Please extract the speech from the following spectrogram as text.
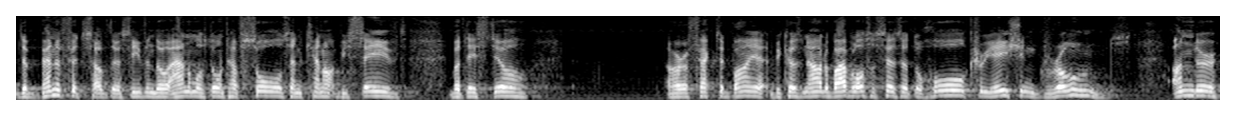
the benefits of this, even though animals don't have souls and cannot be saved, but they still are affected by it because now the Bible also says that the whole creation groans under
